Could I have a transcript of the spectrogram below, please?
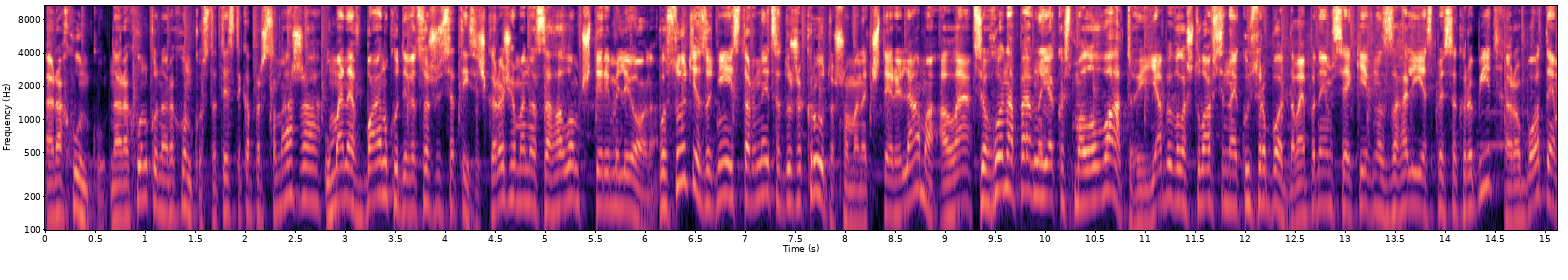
рахунку? На рахунку, на рахунку. Статистика персонажа. У мене в банку 960 тисяч. Коротше, у мене загалом 4 мільйона. По суті, з однієї сторони, це дуже круто, що в мене 4 ляма, але цього, напевно, якось маловато. І я би влаштувався на якусь роботу. Давай подивимося, який в нас взагалі є список робіт. Роботи:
